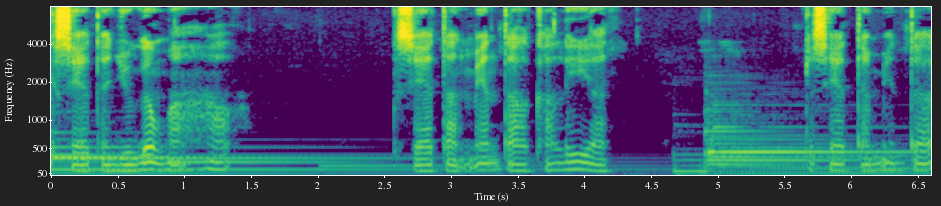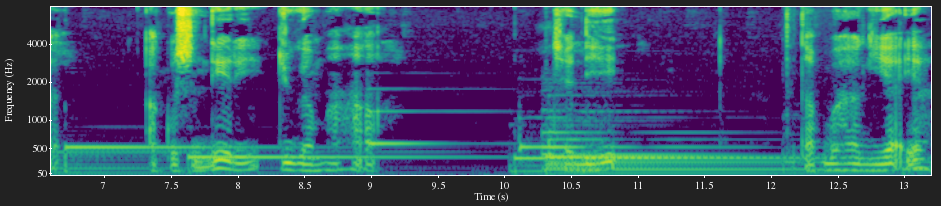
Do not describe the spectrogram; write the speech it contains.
kesehatan juga mahal kesehatan mental kalian kesehatan mental aku sendiri juga mahal. Jadi, tetap bahagia ya.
